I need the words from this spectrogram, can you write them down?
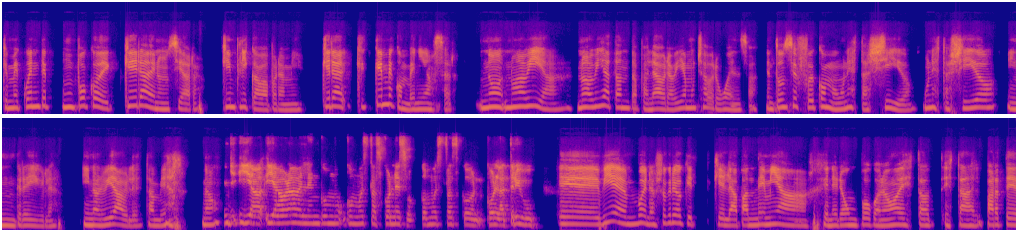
que me cuente un poco de qué era denunciar, qué implicaba para mí, qué, era, qué, me convenía hacer. No, no había, no había tanta palabra, había mucha vergüenza. Entonces fue como un estallido, un estallido increíble, inolvidable también. Y, ahora, Belén, ¿cómo, estás con eso? ¿Cómo estás con, la tribu? Eh, bien, bueno, yo creo que, la pandemia generó un poco, ¿no? Esta, esta parte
